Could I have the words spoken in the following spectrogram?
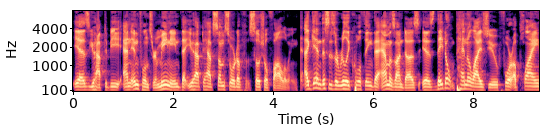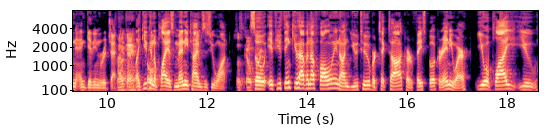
is you have to be an influencer, meaning that you have to have some sort of social following. Again, this is a really cool thing that Amazon does is they don't penalize you for applying and getting rejected. Okay, Like you cool. can apply as many times as you want. So if you think you have enough following on YouTube or TikTok or Facebook or anywhere, you apply, you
